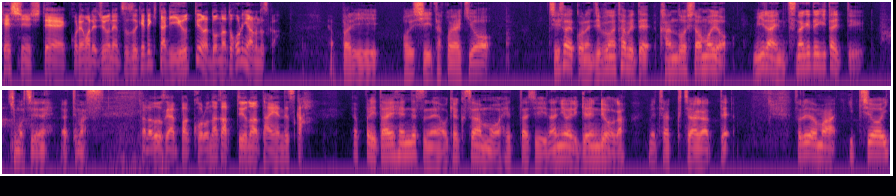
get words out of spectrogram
決心して、これまで10年続けてきた理由っていうのはどんなところにあるんですか？やっぱり美味しいたこ焼きを小さい頃に自分が食べて感動した思いを未来につなげていきたいっていう気持ちでねやってます。ただどうですか？やっぱコロナ禍っていうのは大変ですか？やっぱり大変ですね。お客さんも減ったし何より原料がめちゃくちゃ上がって。それではまあ一応1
